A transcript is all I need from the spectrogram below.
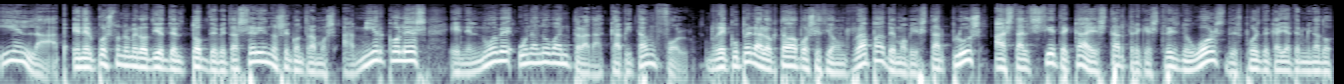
y en la app. En el puesto número 10 del top de beta serie nos encontramos a miércoles, en el 9 una nueva entrada, Capitán Fall. Recupera la octava posición Rapa de Movistar Plus hasta el 7K Star Trek Strange New Worlds después de que haya terminado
